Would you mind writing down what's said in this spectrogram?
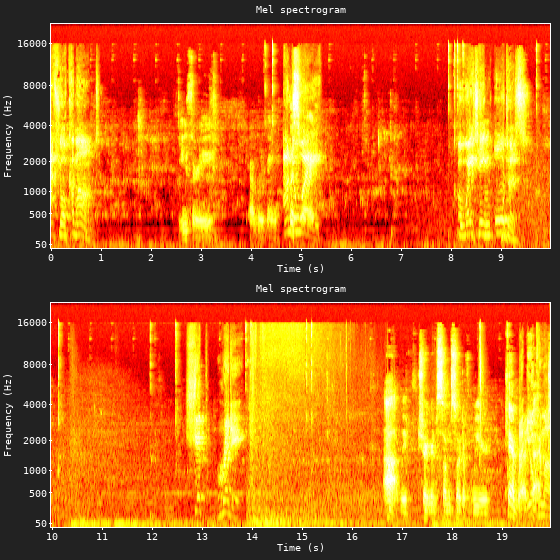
At your command. You three are moving this way. Awaiting orders. Ship ready. Ah, we've triggered some sort of weird camera At your effect. command.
